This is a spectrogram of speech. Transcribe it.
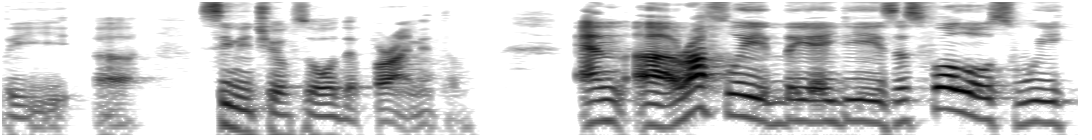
the symmetry of the order parameter. And uh, roughly the idea is as follows. We,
